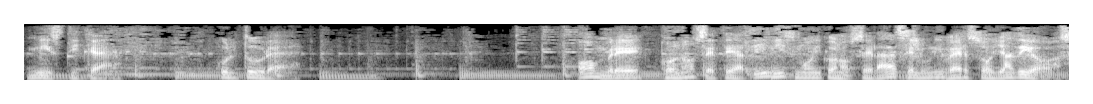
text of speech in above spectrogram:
Mística. Cultura. Hombre, conócete a ti mismo y conocerás el universo y a Dios.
